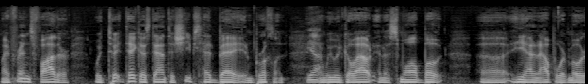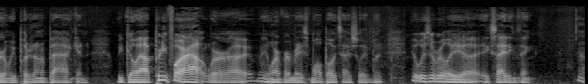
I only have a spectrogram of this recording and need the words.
my friend's father would t- take us down to Sheepshead Bay in Brooklyn. Yeah, and we would go out in a small boat. Uh, he had an outboard motor, and we put it on the back, and we'd go out pretty far out where uh, there weren't very many small boats actually, but it was a really uh, exciting thing. Oh,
